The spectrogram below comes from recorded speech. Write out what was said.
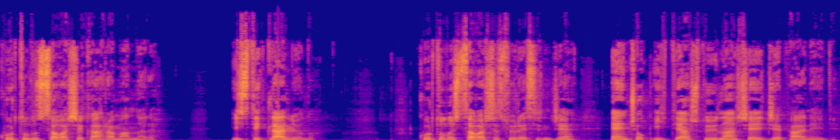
Kurtuluş Savaşı kahramanları. İstiklal yolu. Kurtuluş Savaşı süresince en çok ihtiyaç duyulan şey cephaneydi.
